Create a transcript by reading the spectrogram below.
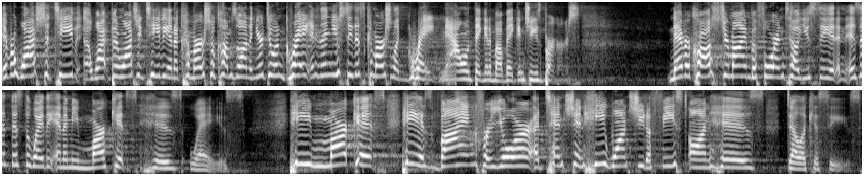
You ever watched a TV, uh, been watching TV and a commercial comes on and you're doing great, and then you see this commercial like, great, now I'm thinking about bacon cheeseburgers. Never crossed your mind before until you see it. And isn't this the way the enemy markets his ways? He markets, he is vying for your attention. He wants you to feast on his delicacies.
